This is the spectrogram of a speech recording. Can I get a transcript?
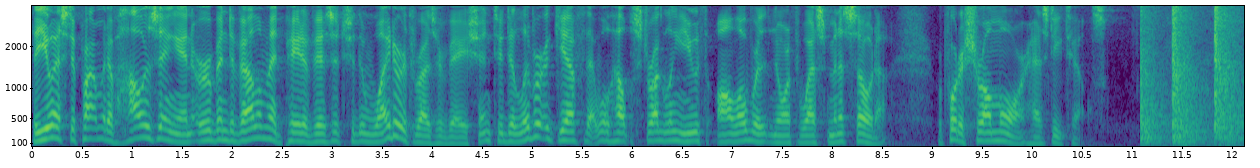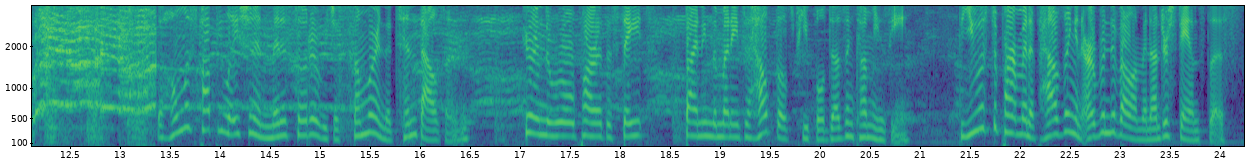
The U.S. Department of Housing and Urban Development paid a visit to the White Earth Reservation to deliver a gift that will help struggling youth all over northwest Minnesota. Reporter Sherelle Moore has details. The homeless population in Minnesota reaches somewhere in the 10,000s. Here in the rural part of the state, finding the money to help those people doesn't come easy. The U.S. Department of Housing and Urban Development understands this.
